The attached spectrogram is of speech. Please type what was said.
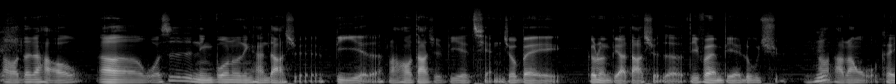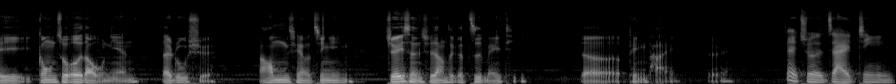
哦，大家好，呃，我是宁波诺丁汉大学毕业的，然后大学毕业前就被哥伦比亚大学的 Different MBA 录取，然后他让我可以工作二到五年再入学，然后目前有经营 Jason 学长这个自媒体的品牌，对。那你除了在经营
